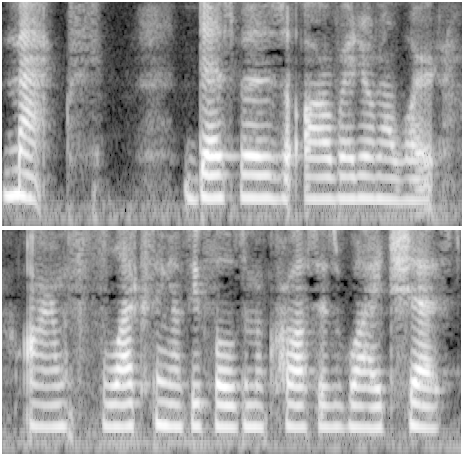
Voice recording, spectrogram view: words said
Max. Despa is already on alert, arms flexing as he folds them across his wide chest.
